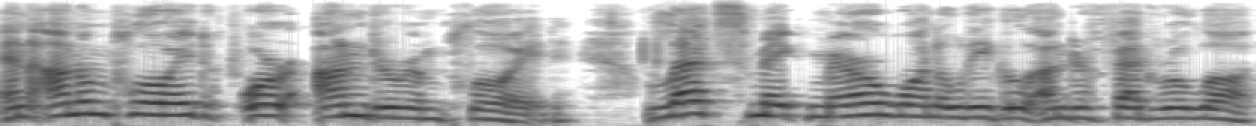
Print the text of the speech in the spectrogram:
and unemployed or underemployed. Let's make marijuana legal under federal law.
